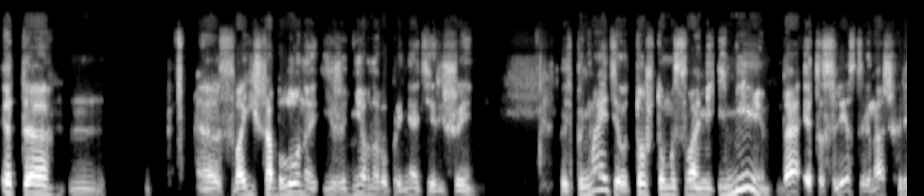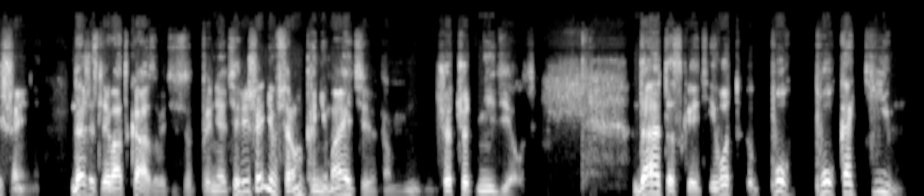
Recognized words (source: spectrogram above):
это Э, свои шаблоны ежедневного принятия решений. То есть, понимаете, вот то, что мы с вами имеем, да, это следствие наших решений. Даже если вы отказываетесь от принятия решения, вы все равно принимаете что-то не делать. Да, так сказать. И вот по, по каким,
